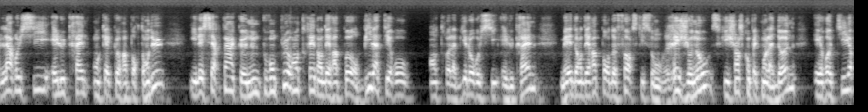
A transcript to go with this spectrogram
la Russie et l'Ukraine ont quelques rapports tendus, il est certain que nous ne pouvons plus rentrer dans des rapports bilatéraux entre la Biélorussie et l'Ukraine, mais dans des rapports de force qui sont régionaux, ce qui change complètement la donne et retire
